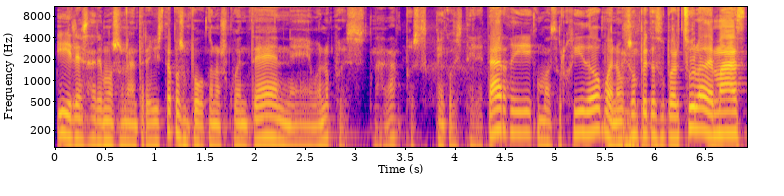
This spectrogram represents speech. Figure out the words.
y les haremos una entrevista, pues un poco que nos cuenten, eh, bueno, pues nada, pues qué consiste Iretargui, cómo ha surgido. Bueno, es un proyecto súper chulo. Además,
